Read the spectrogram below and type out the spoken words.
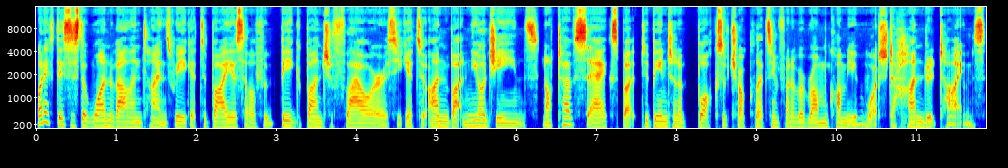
What if this is the one Valentine's where you get to buy yourself a big bunch of flowers, you get to unbutton your jeans, not to have sex, but to binge on a box of chocolates in front of a rom com you've watched a hundred times?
